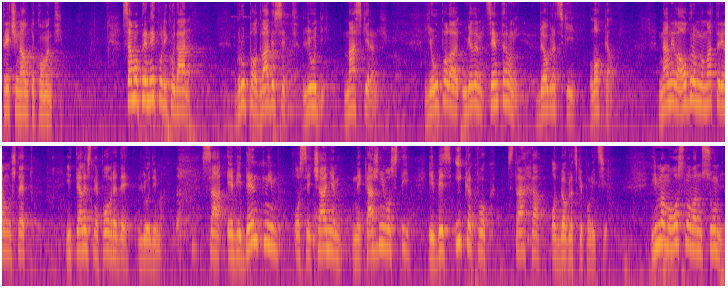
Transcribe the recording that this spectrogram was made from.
treći na autokomandi. Samo pre nekoliko dana grupa od 20 ljudi, maskiranih, je upala u jedan centralni beogradski lokal, nanela ogromnu materijalnu štetu i telesne povrede ljudima sa evidentnim osjećanjem nekažnjivosti i bez ikakvog straha od beogradske policije. Imamo osnovanu sumnju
